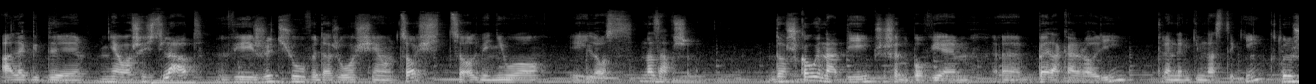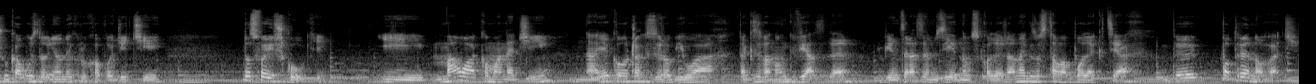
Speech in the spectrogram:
ale gdy miała 6 lat, w jej życiu wydarzyło się coś, co odmieniło jej los na zawsze. Do szkoły Nadii przyszedł bowiem e, Bela Caroli, trener gimnastyki, który szukał uzdolnionych ruchowo dzieci do swojej szkółki. I mała Komaneci na jego oczach zrobiła tak zwaną gwiazdę, więc razem z jedną z koleżanek została po lekcjach, by potrenować.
